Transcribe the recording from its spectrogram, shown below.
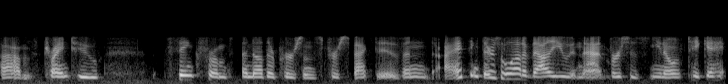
um, trying to think from another person's perspective. And I think there's a lot of value in that versus, you know, take a,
